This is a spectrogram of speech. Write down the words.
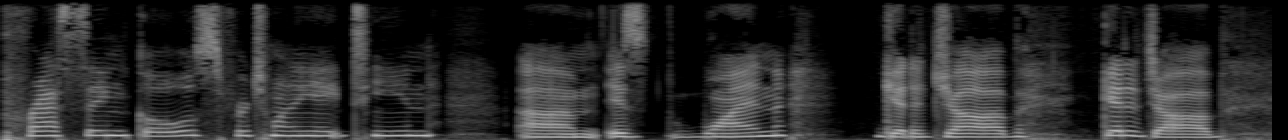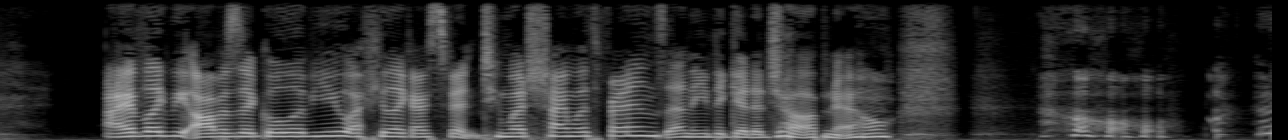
pressing goals for 2018 um, is one, get a job. Get a job. I have like the opposite goal of you. I feel like I've spent too much time with friends. I need to get a job now. Oh.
